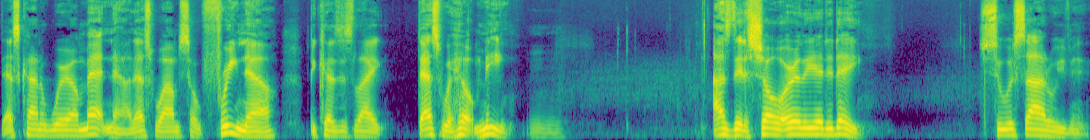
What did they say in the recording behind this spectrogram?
that's kind of where I'm at now. That's why I'm so free now because it's like that's what helped me. Mm. I just did a show earlier today. Suicidal event,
